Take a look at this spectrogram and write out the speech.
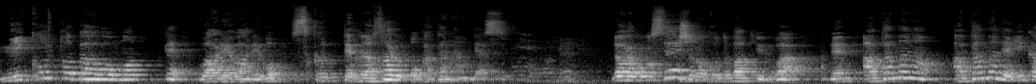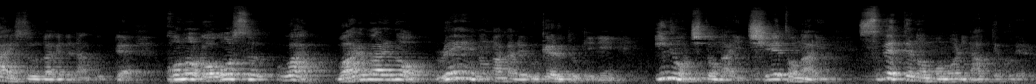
御言葉をもって我々を救ってくださるお方なんです。だからこの聖書の言葉っていうのはね頭の頭で理解するだけでなくってこのロゴスは我々の霊の中で受ける時に命となり知恵となり全てのものになってくれる。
